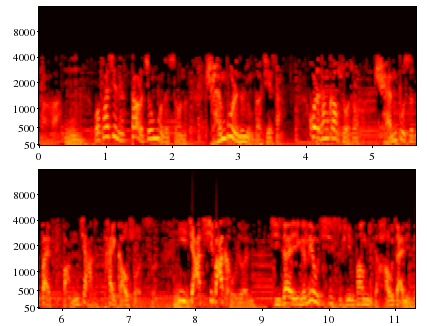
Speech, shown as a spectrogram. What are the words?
方哈，嗯，我发现呢，到了周末的时候呢，全部人都涌到街上，或者他们告诉我说，全部是拜房价太高所赐，一家七八口人挤在。一个六七十平方米的豪宅里面，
